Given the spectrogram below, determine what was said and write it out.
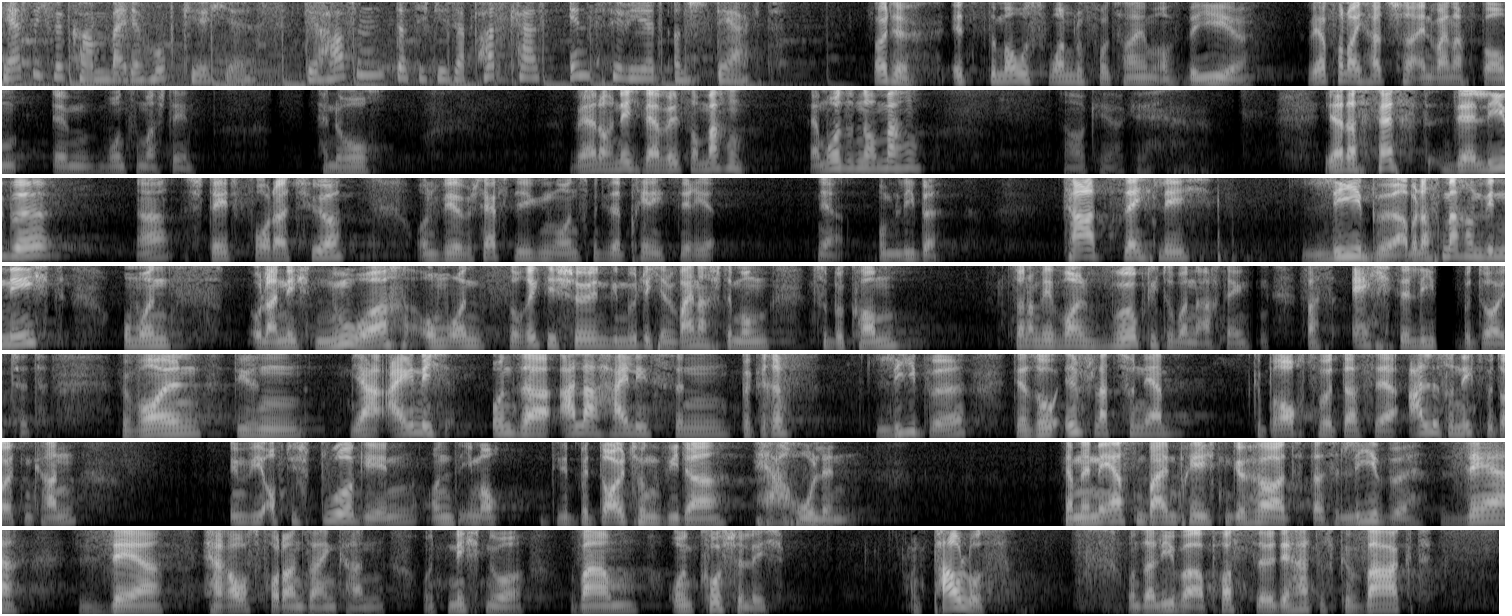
Herzlich willkommen bei der Hobkirche. Wir hoffen, dass sich dieser Podcast inspiriert und stärkt. Leute, it's the most wonderful time of the year. Wer von euch hat schon einen Weihnachtsbaum im Wohnzimmer stehen? Hände hoch. Wer noch nicht? Wer will es noch machen? Wer muss es noch machen? Okay, okay. Ja, das Fest der Liebe ja, steht vor der Tür und wir beschäftigen uns mit dieser Predigtserie ja, um Liebe. Tatsächlich Liebe. Aber das machen wir nicht, um uns, oder nicht nur, um uns so richtig schön gemütlich in Weihnachtsstimmung zu bekommen, sondern wir wollen wirklich drüber nachdenken, was echte Liebe bedeutet. Wir wollen diesen, ja, eigentlich unser allerheiligsten Begriff Liebe, der so inflationär gebraucht wird, dass er alles und nichts bedeuten kann, irgendwie auf die Spur gehen und ihm auch die Bedeutung wieder herholen. Wir haben in den ersten beiden Predigten gehört, dass Liebe sehr, sehr herausfordernd sein kann und nicht nur warm und kuschelig. Und Paulus, unser lieber Apostel, der hat es gewagt,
